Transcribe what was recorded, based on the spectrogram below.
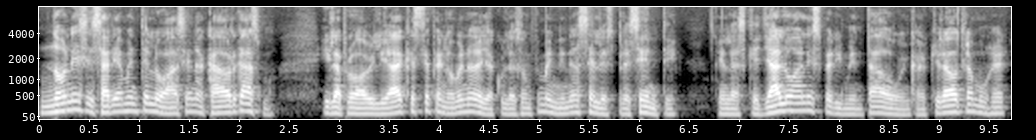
no necesariamente lo hacen a cada orgasmo, y la probabilidad de que este fenómeno de eyaculación femenina se les presente en las que ya lo han experimentado o en cualquier otra mujer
